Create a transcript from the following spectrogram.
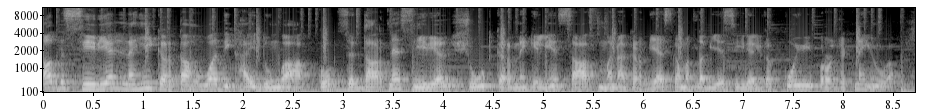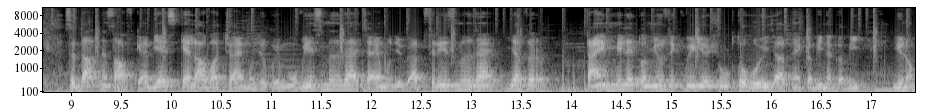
अब सीरियल नहीं करता हुआ दिखाई दूँगा आपको। सिद्धार्थ ने सीरियल शूट करने के लिए साफ़ मना कर दिया। इसका मतलब ये सीरियल का कोई भी प्रोजेक्ट नहीं होगा। सिद्धार्थ ने साफ़ कह दिया, इसके अलावा चाहे मुझे कोई मूवीज़ मिल जाए, चाहे मुझे वेब सीरीज़ मिल जाए, या फिर टाइम मिले तो म्यूज़िक वीडियो शूट तो हो ही जाते हैं कभी ना कभी यू नो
